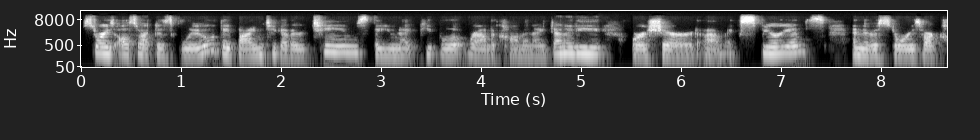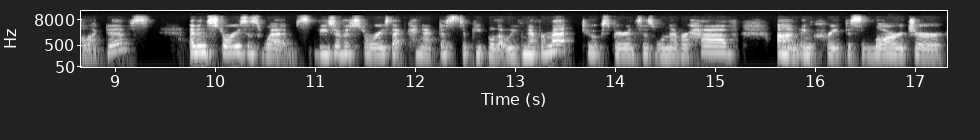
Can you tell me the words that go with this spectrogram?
Stories also act as glue. They bind together teams, they unite people around a common identity or a shared um, experience, and they're the stories of our collectives. And then stories as webs. These are the stories that connect us to people that we've never met, to experiences we'll never have, um, and create this larger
